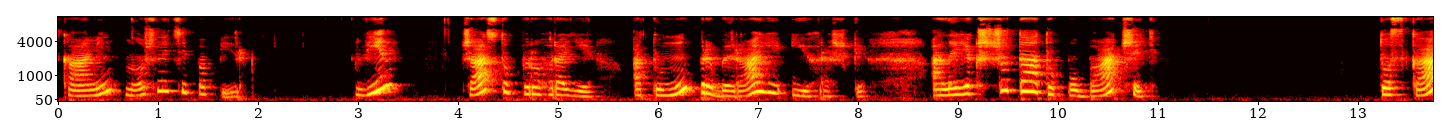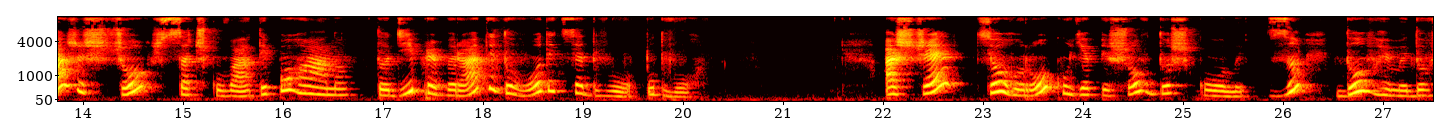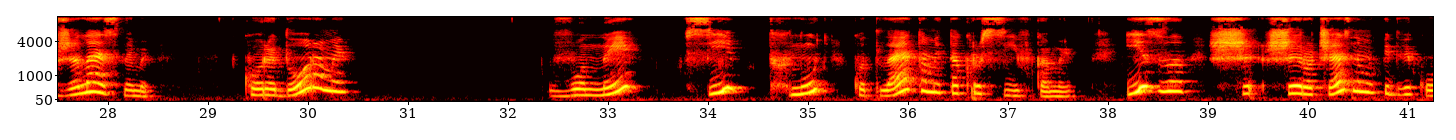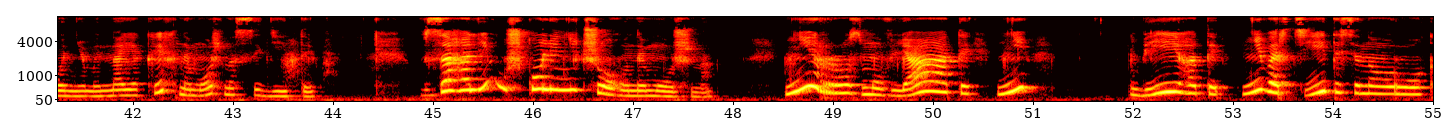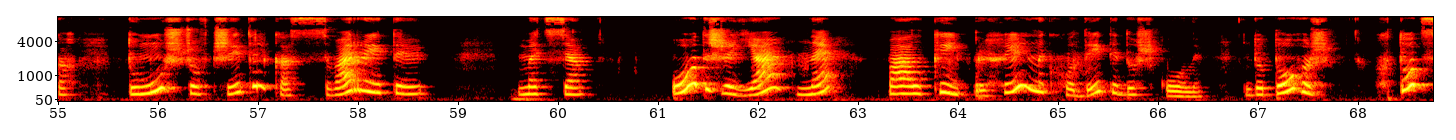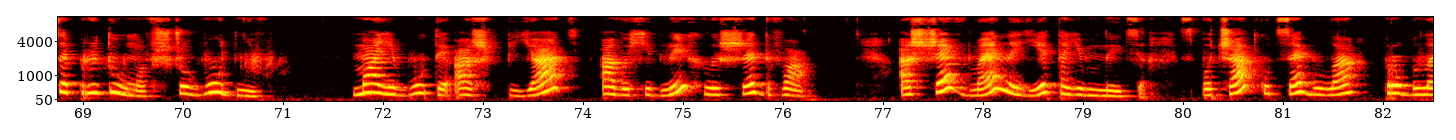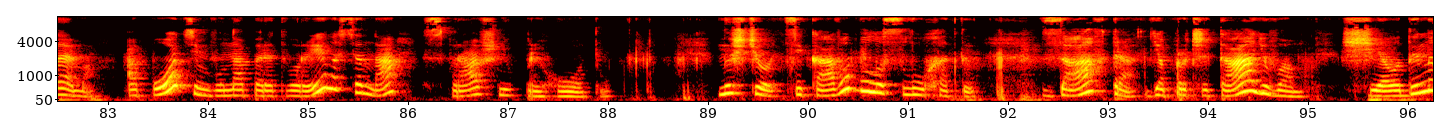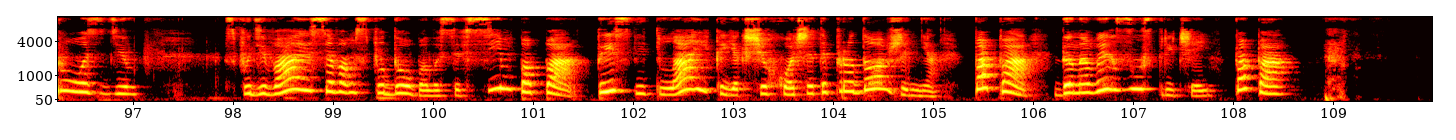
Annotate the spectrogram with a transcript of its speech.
камінь, ножниці, папір. Він часто програє, а тому прибирає іграшки. Але якщо тато побачить, то скаже, що сачкувати погано. Тоді прибирати доводиться дво, удвох. А ще цього року я пішов до школи з довгими довжелезними коридорами. Вони всі тхнуть котлетами та кросівками із ши- широчезними підвіконнями, на яких не можна сидіти. Взагалі у школі нічого не можна. Ні розмовляти, ні бігати, ні вертітися на уроках, тому що вчителька сваритиметься. Отже, я не палкий прихильник ходити до школи. До того ж, хто це придумав, що буднів має бути аж п'ять, а вихідних лише два. А ще в мене є таємниця. Спочатку це була проблема, а потім вона перетворилася на справжню пригоду. Ну що, цікаво було слухати? Завтра я прочитаю вам ще один розділ. Сподіваюся, вам сподобалося. Всім па-па! Тисніть лайки, якщо хочете продовження. Па-па! До нових зустрічей! Па-па!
